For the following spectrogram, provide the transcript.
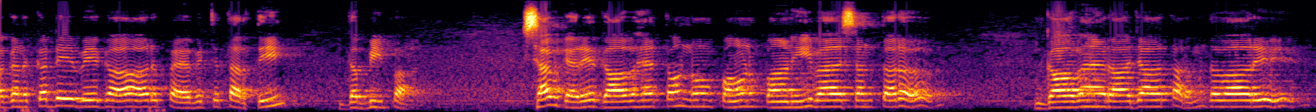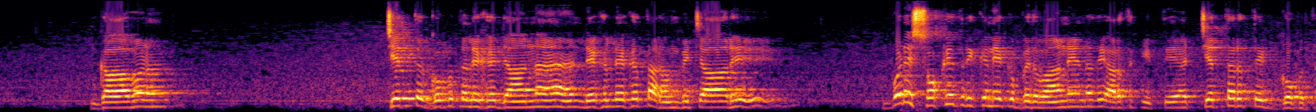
ਅਗਨ ਕੱਢੇ ਵੇਗਾਰ, ਭੈ ਵਿੱਚ ਧਰਤੀ ਦੱਬੀ ਭਾਰ। ਸਭ ਕਹਿ ਰਹੇ, ਗਾਵਹਿ ਤਹਨੋਂ ਪਾਉਣ ਪਾਣੀ ਵੈ ਸੰਤਰ ਗਾਵੈ ਰਾਜਾ ਧਰਮ ਦਵਾਰੇ। ਗਾਵਣ ਚਿੱਤ ਗੁਪਤ ਲਿਖ ਜਾਣੈ, ਲਿਖ ਲਿਖ ਧਰਮ ਵਿਚਾਰੇ। ਬੜੇ ਸੌਖੇ ਤਰੀਕੇ ਨੇ ਇੱਕ ਵਿਦਵਾਨ ਨੇ ਇਹਨਾਂ ਦੇ ਅਰਥ ਕੀਤੇ ਆ, ਚਿੱਤਰ ਤੇ ਗੁਪਤ।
